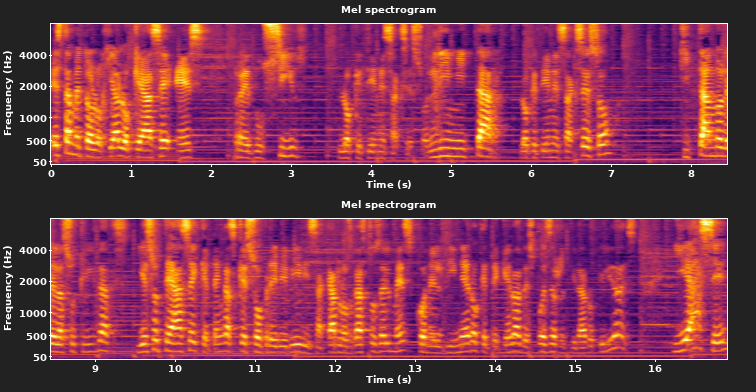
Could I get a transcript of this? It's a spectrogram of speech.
esta metodología lo que hace es reducir lo que tienes acceso, limitar lo que tienes acceso quitándole las utilidades. Y eso te hace que tengas que sobrevivir y sacar los gastos del mes con el dinero que te queda después de retirar utilidades. Y hace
